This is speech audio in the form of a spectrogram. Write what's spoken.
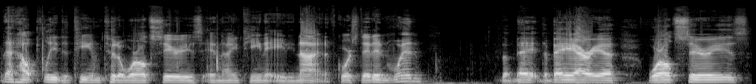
that helped lead the team to the World Series in 1989. Of course, they didn't win the Bay, the Bay Area World Series,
